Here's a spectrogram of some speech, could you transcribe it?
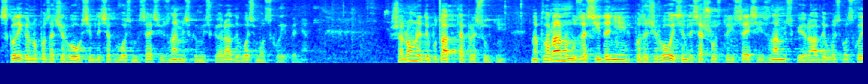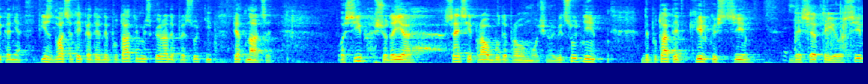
скликано позачергову 78 сесію Знам'янської міської ради 8 скликання. Шановні депутати та присутні, на пленарному засіданні позачергової 76-ї сесії Знам'янської ради 8 скликання із 25 депутатів міської ради присутні 15 осіб, що дає сесії право бути правомочною. Відсутні депутати в кількості 10 осіб.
